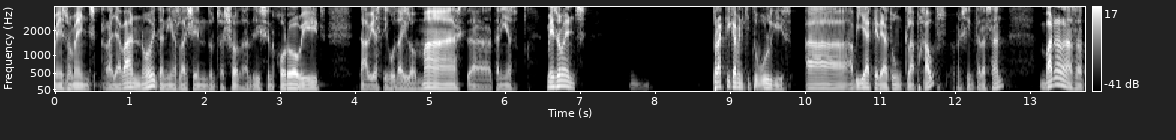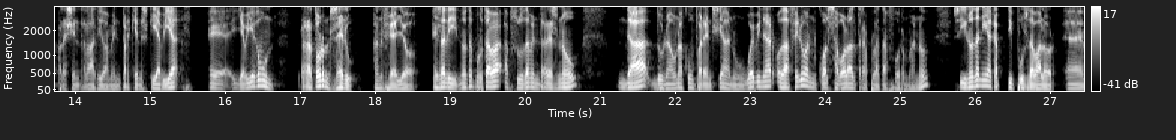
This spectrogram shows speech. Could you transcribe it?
més o menys rellevant, no? i tenies la gent, doncs això, d'Andreessen Horowitz, havies tingut Elon Musk, de, tenies més o menys pràcticament qui tu vulguis uh, havia creat un Clubhouse, així interessant, van anar desapareixent relativament perquè és que hi havia, eh, hi havia com un retorn zero en fer allò. És a dir, no t'aportava absolutament res nou de donar una conferència en un webinar o de fer-ho en qualsevol altra plataforma, no? O sigui, no tenia cap tipus de valor. Eh,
